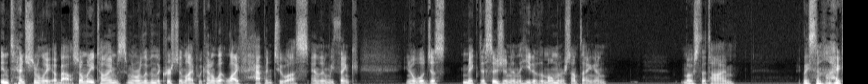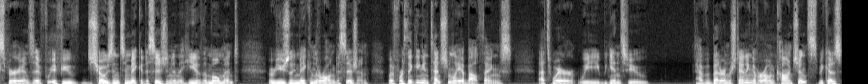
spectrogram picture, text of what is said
intentionally about. So many times when we're living the Christian life, we kind of let life happen to us, and then we think, you know, we'll just make decision in the heat of the moment or something. And most of the time, at least in my experience, if if you've chosen to make a decision in the heat of the moment, we're usually making the wrong decision. But if we're thinking intentionally about things, that's where we begin to have a better understanding of our own conscience because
